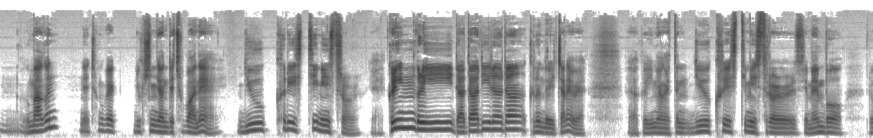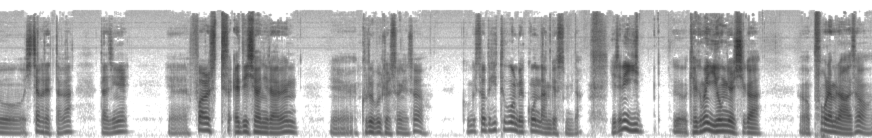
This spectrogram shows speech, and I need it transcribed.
음, 악은 네, 1960년대 초반에 New Christy Minstrel 예, Green Green 다다리라다 그런 노래 있잖아요 왜 그 유명했던 New Christy Minstrel의 멤버 로 시작을 했다가 나중에 예, First Edition이라는 예, 그룹을 결성해서 거기서도 히트곡을 몇 곡은 남겼습니다. 예전에 이 그, 개그맨 이홍렬 씨가 어, 프로그램에 나와서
